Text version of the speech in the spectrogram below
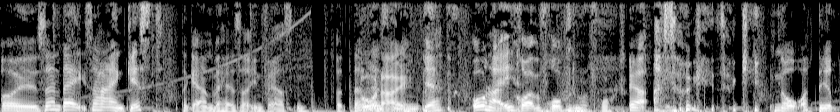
Og øh, så en dag, så har jeg en gæst, der gerne vil have sig en fersken. Og der Åh, var nej. Sådan, ja, åh oh, nej, ikke rør ved frugten. Du har frugt? Ja, og så, så gik den over den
